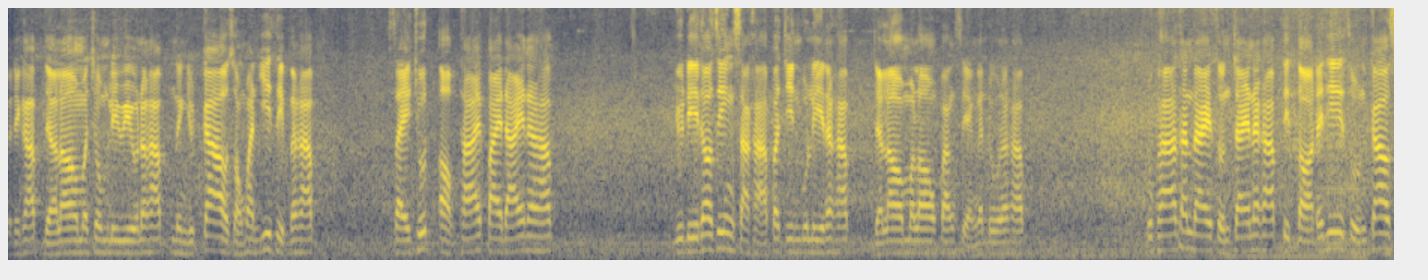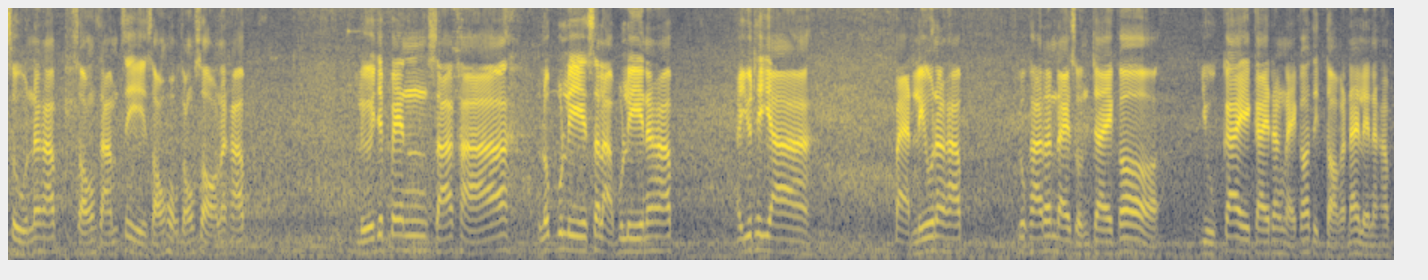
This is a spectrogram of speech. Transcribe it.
สวัสดีครับ เดี๋ยวเรามาชมรีวิวนะครับ 1.9 2020 นะครับ ใส่ชุดออกท้ายปลายได้นะครับยูดีท่อซิ่งสาขาประจินบุรีนะครับ เดี๋ยวเรามาลองฟังเสียงกันดูนะครับ ลูกค้าท่านใดสนใจนะครับ ติดต่อได้ที่ 090 นะครับ 234 2622 นะครับ หรือจะเป็นสาขาลบบุรีสระบุรีนะครับ อยุธยา 8 ริ้วนะครับ ลูกค้าท่านใดสนใจก็อยู่ใกล้ไกลทางไหนก็ติดต่อกันได้เลยนะครับ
